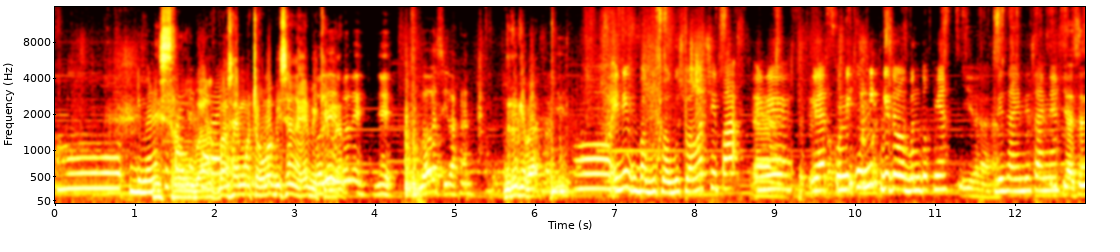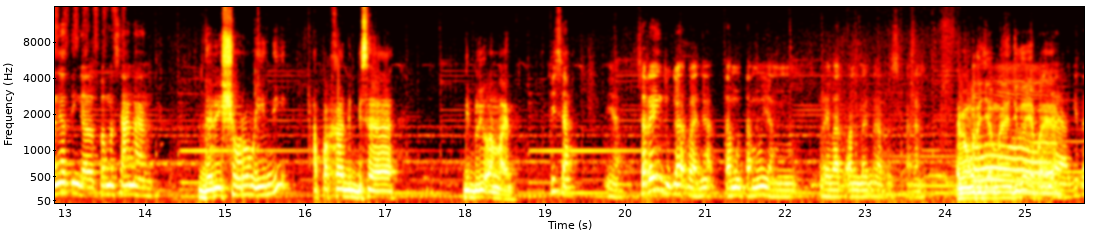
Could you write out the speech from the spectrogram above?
Oh, gimana sih seru banget. Pak, saya mau coba bisa nggak ya bikin? Boleh, boleh. Ye. Boleh, silakan. Duduk ya, Pak. Oh, ini bagus-bagus banget sih Pak. Ini lihat unik-unik gitu loh bentuknya, Iya. desain-desainnya. Biasanya tinggal pemesanan. Dari showroom ini, apakah bisa dibeli online? Bisa. Ya. Sering juga banyak tamu-tamu yang lewat online harus sekarang. Emang udah Oh. zamannya juga ya, Pak ya? Ya, kita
